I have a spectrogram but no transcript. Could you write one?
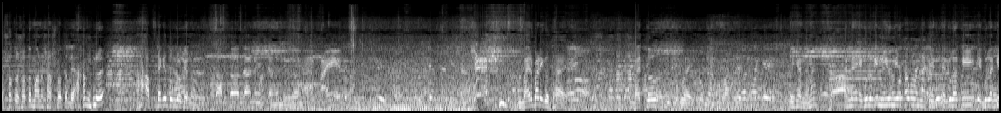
শত শত মানুষ হাসপাতালে আমরা আপনাকে ধরলো কেন? সপ্তাহ জানে কেন ধরে আনছে বাড়ি কোথায়? ভাই তো ভাই এখানে না? এমনি এগুলো কি নিয়মিত এগু- এগুলো কি এগুলো কি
